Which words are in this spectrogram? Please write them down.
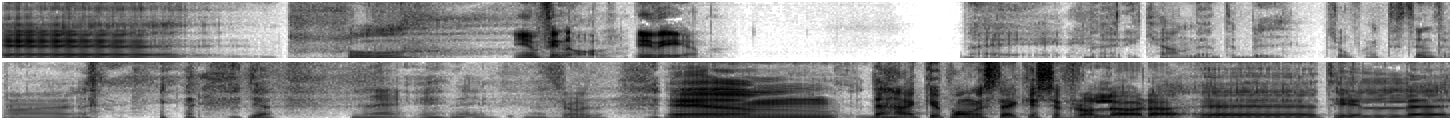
Eh, I en final i VM? nej, nej, det kan det inte bli. Tror faktiskt inte det. Nej. ja, nej, nej, jag tror inte. Ehm, den här kupongen sträcker sig från lördag eh, till eh,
